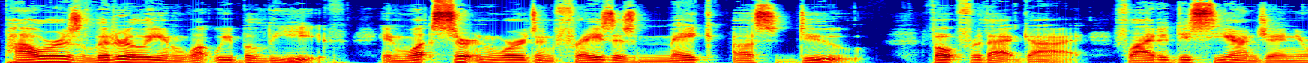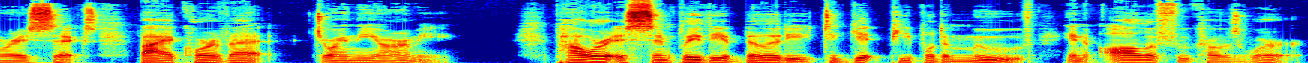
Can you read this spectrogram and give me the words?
Power is literally in what we believe, in what certain words and phrases make us do. Vote for that guy. Fly to DC on January 6. Buy a Corvette. Join the army. Power is simply the ability to get people to move in all of Foucault's work.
